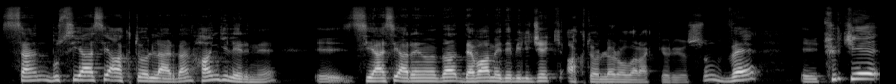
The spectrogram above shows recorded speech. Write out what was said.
sen bu siyasi aktörlerden hangilerini e, siyasi arenada devam edebilecek aktörler olarak görüyorsun ve e, Türkiye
